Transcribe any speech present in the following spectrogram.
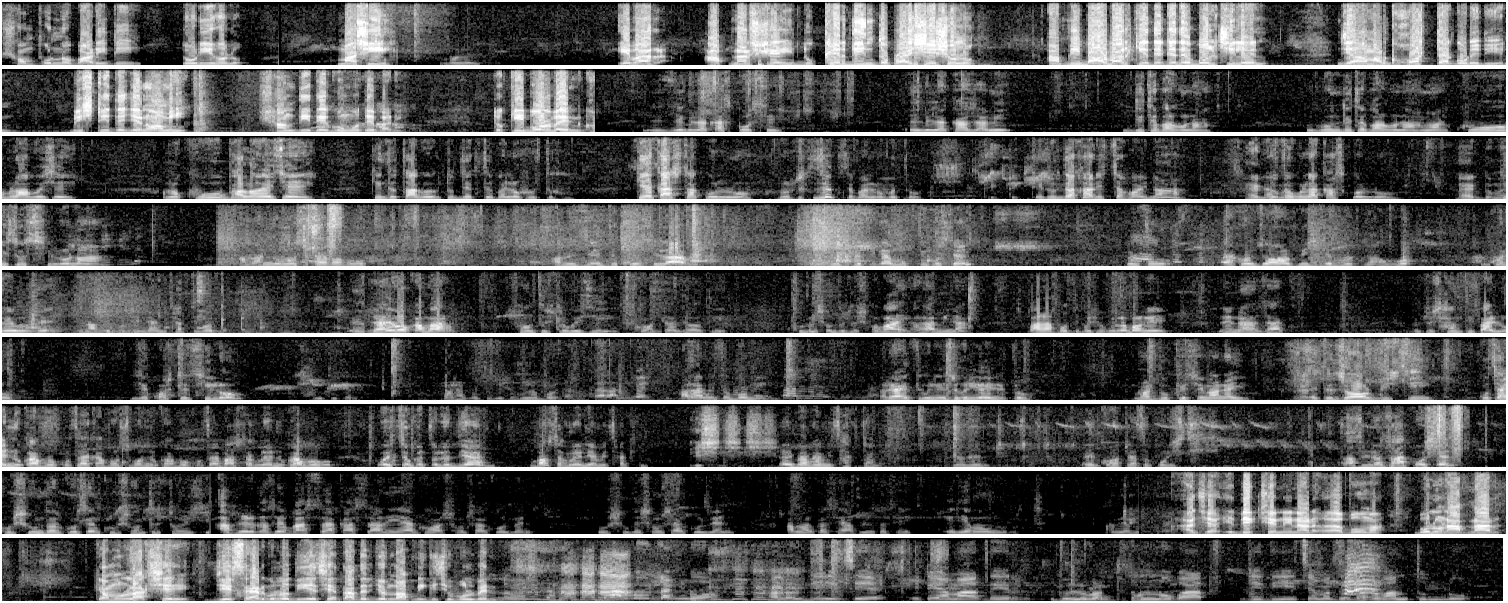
সম্পূর্ণ বাড়িটি তৈরি হলো। মাসি এবার আপনার সেই দুঃখের দিন তো প্রায় শেষ হলো। আপনি বারবার কেঁদে কেঁদে বলছিলেন যে আমার ঘরটা করে দিন। বৃষ্টিতে যেন আমি শান্তিতে ঘুমোতে পারি। তো কি বলবেন? যেগুলো কাজ করছে এগুলা কাজ আমি দিতে পারব না গুণ দিতে পারব না। আমার খুব লাভ হয়েছে আমার খুব ভালো হয়েছে। কিন্তু তাকে একটু দেখতে পারলেও হতো। কে কাজটা করল? একটু দেখতে পারলেও হতো। ঠিক ঠিক একটু দেখার ইচ্ছা হয় না? এতগুলা কাজ করল। একদম কিছু ছিল না। আমার নমস্কার বাবু। আমি যে দুঃখে ছিলাম দুঃখে থেকে মুক্তি করছেন কিন্তু এখন জল ফিসতে হোক না হোক ঘরে মধ্যে নিয়ে আমি থাকতে পারব। যাই হোক আমার সন্তুষ্ট হয়েছি ঘরটা দেওয়াতে। খুবই সন্তুষ্ট সবাই আর আমি না। পাড়া প্রতিবেশীগুলো বলে যে না যাক একটু শান্তি পাইলো। যে কষ্টে ছিল শান্তি পাইলো। পাড়া প্রতিবেশীগুলো বলে। আর আমি তো বলি রাইত হলে ঝুড়ি হইলে তো আমার দুঃখের সীমা নাই। একটু জল বৃষ্টি কোথায় নুকাবো কোথায় কাপড় চোপড় নুকাবো কোথায় বাচ্চাগুলো নুকাবো ওই চোখে তুলে দিয়ে বাচ্চাগুলো নিয়ে আমি থাকি। এইভাবে আমি থাকতাম। জানেন? এই ঘরটা তো পরিস্থিতি আপনারা যা করছেন খুব সুন্দর করছেন খুব সন্তুষ্ট হয়েছি। আপনার কাছে বাচ্চা কাচ্চা নিয়ে ঘর সংসার করবেন খুব সুখে সংসার করবেন। আমার কাছে আপনার কাছে এরই আমার অনুরোধ। আমি আচ্ছা এ দেখছেন এনার বৌমা। বলুন আপনার কেমন লাগছে? যে স্যারগুলো দিয়েছে তাদের জন্য আপনি কিছু বলবেন? ভালোই লাগল ভালোই দিয়েছে। এটাই আমাদের ধন্যবাদ। ধন্যবাদ যে দিয়েছে আমাদের ভগবান তুল্য।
